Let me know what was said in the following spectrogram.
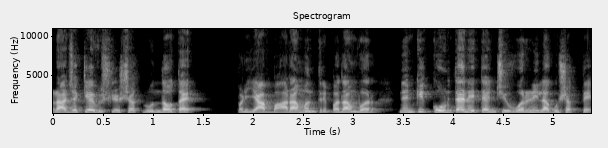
राजकीय विश्लेषक नोंदवत आहेत पण या बारा मंत्रिपदांवर नेमकी कोणत्या नेत्यांची वर्णी लागू शकते?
